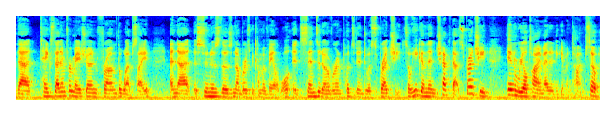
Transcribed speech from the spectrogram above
that takes that information from the website and that as soon as those numbers become available, it sends it over and puts it into a spreadsheet. So he can then check that spreadsheet in real time at any given time. So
